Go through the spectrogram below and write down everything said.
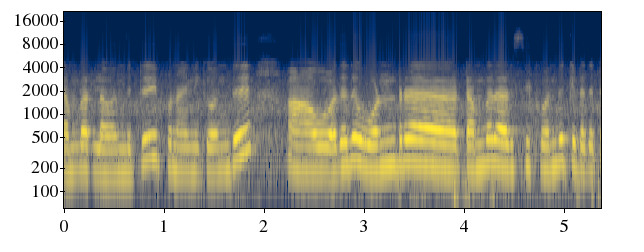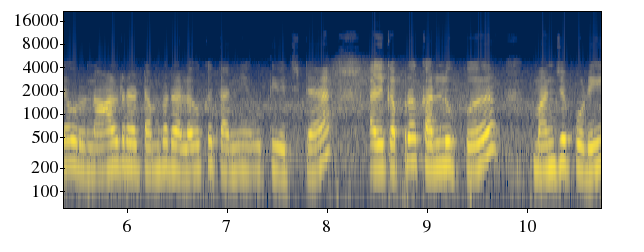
டம்ளரில் வந்துட்டு இப்போ நான் இன்றைக்கி வந்து அதாவது ஒன்றரை டம்ளர் அரிசிக்கு வந்து கிட்டத்தட்ட ஒரு நாலரை டம்ளர் அளவுக்கு தண்ணி ஊற்றி வச்சுட்டேன். அதுக்கப்புறம் கல்லுப்பு மஞ்சள் பொடி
